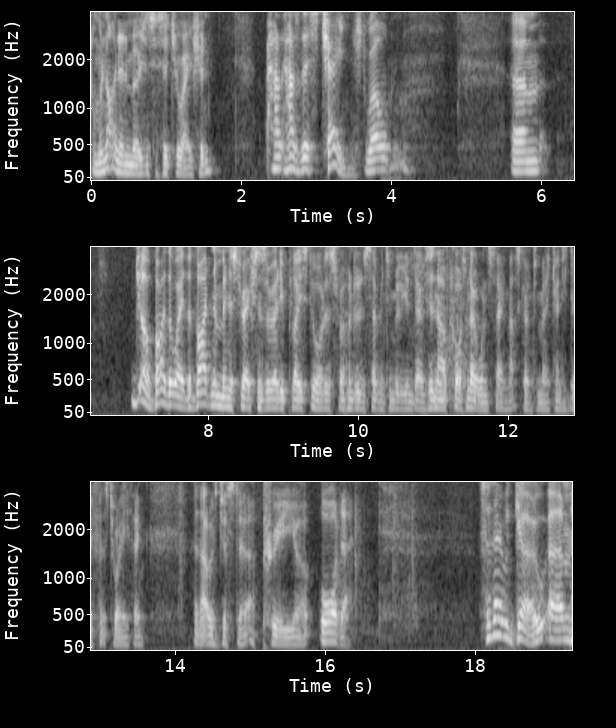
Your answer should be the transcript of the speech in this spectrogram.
and we're not in an emergency situation, ha- has this changed? Well, um, Oh, by the way, the Biden administration has already placed orders for 170 million doses. Now, of course, no one's saying that's going to make any difference to anything. Uh, that was just a, pre order. So there we go. Um,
